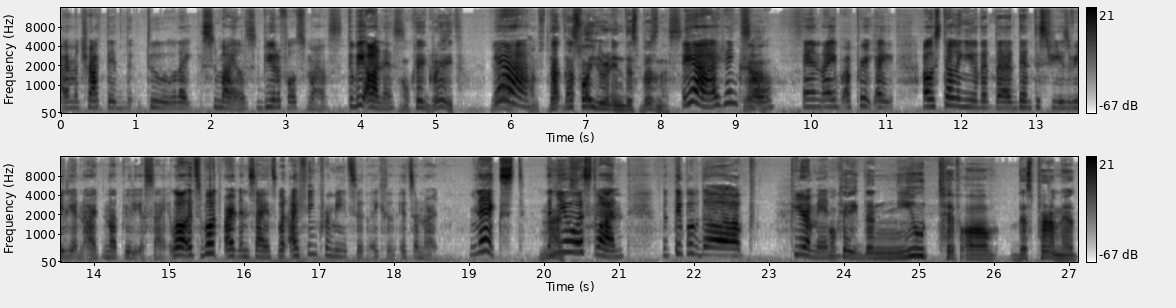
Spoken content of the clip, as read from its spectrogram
I'm attracted to like smiles, beautiful smiles. To be honest. Okay, great. Yeah. I'm- that that's why you're in this business. Yeah, I think Yeah. so. And I, I, I was telling you that the dentistry is really an art, not really a science. Well, it's both art and science, but I think for me, it's a, it's, an art. Next, the newest one, the tip of the p- pyramid. Okay, the new tip of this pyramid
